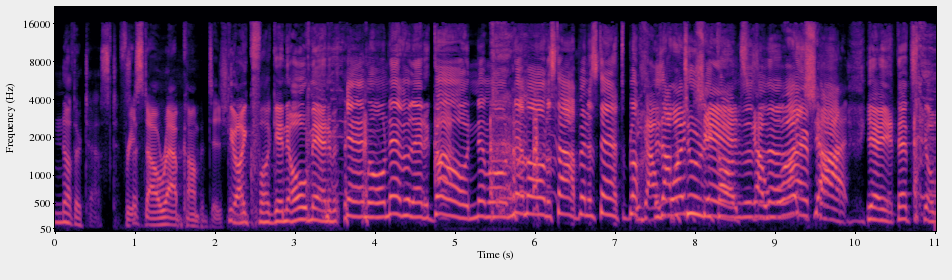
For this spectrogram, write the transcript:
another test. Freestyle rap competition. You're like fucking, oh man, never, never let it go, never, never want to stop and stand to blow. You got This one opportunity chance. comes You got one shot. Yeah, yeah, that's. yo,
